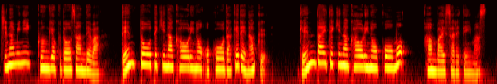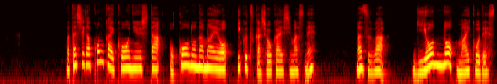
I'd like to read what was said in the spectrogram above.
ちなみに、訓玉堂さんでは、伝統的な香りのお香だけでなく、現代的な香りのお香も販売されています。私が今回購入したお香の名前をいくつか紹介しますね。まずは、祇園の舞妓です。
